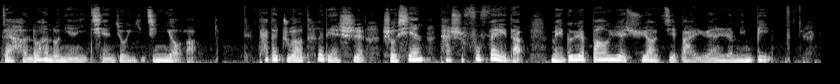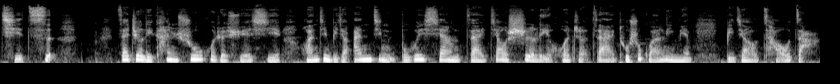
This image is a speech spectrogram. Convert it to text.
在很多很多年以前就已经有了。它的主要特点是，首先它是付费的，每个月包月需要几百元人民币。其次，在这里看书或者学习，环境比较安静，不会像在教室里或者在图书馆里面比较嘈杂。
